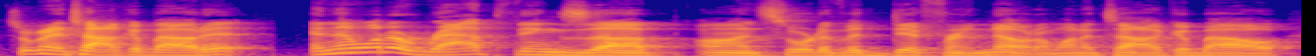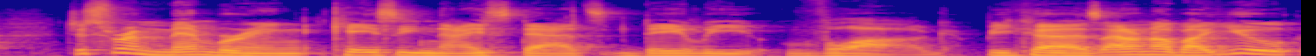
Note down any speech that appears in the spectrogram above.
so we're going to talk about it. And then I want to wrap things up on sort of a different note. I want to talk about just remembering Casey Neistat's daily vlog because I don't know about you,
